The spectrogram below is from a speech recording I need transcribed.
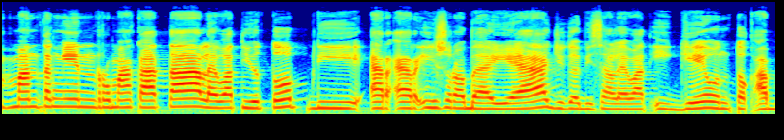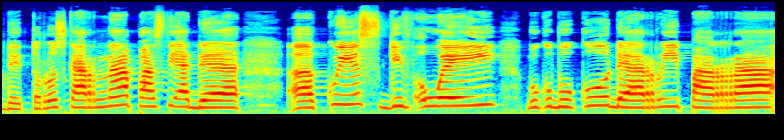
mantengin rumah kata lewat YouTube di RRI Surabaya juga bisa lewat IG untuk update terus karena pasti ada uh, quiz giveaway buku-buku dari para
